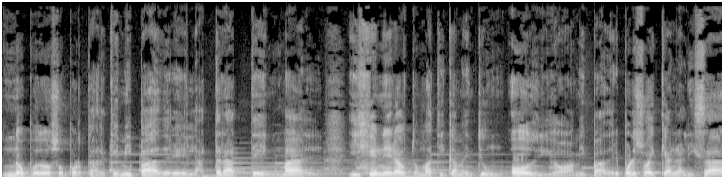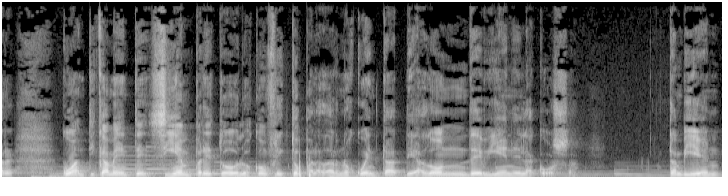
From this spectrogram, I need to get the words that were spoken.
No puedo soportar que mi padre la trate mal y genera automáticamente un odio a mi padre. Por eso hay que analizar cuánticamente siempre todos los conflictos para darnos cuenta de a dónde viene la cosa. También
